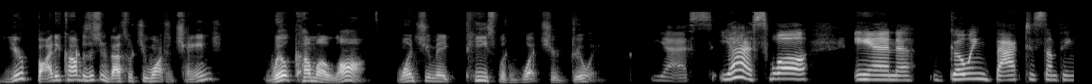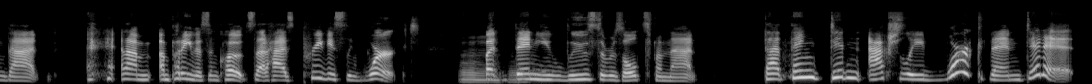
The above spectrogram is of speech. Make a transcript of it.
your body composition, if that's what you want to change, will come along once you make peace with what you're doing. Yes. Yes. Well, and going back to something that and I'm I'm putting this in quotes that has previously worked, mm-hmm. but then you lose the results from that. That thing didn't actually work then, did it?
